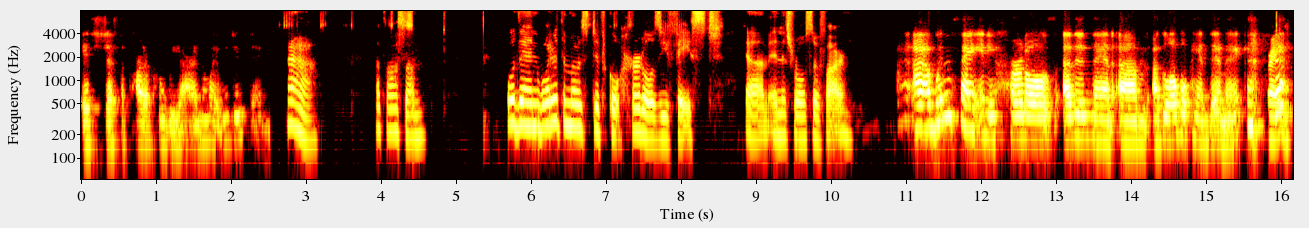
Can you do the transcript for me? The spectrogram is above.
it's just a part of who we are and the way we do things. Yeah, that's awesome. Well, then, what are the most difficult hurdles you faced um, in this role so far? I wouldn't say any hurdles other than um, a global pandemic. Right.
